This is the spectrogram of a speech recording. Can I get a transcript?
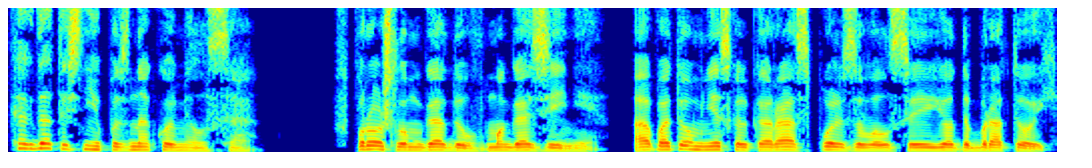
Когда ты с ней познакомился? В прошлом году в магазине, а потом несколько раз пользовался ее добротой.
